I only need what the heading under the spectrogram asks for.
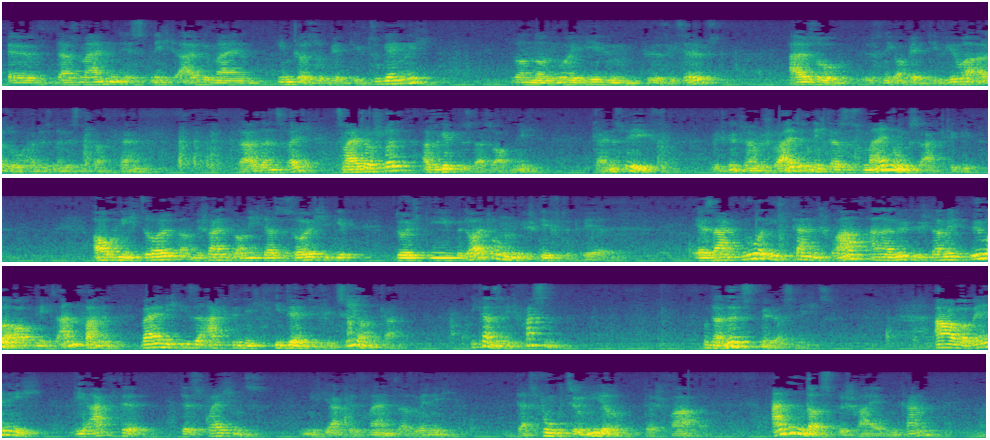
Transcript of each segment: äh, das Meinen ist nicht allgemein intersubjektiv zugänglich, sondern nur jedem für sich selbst. Also ist es nicht objektivierbar, also hat es in der Wissenschaft kein Daseinsrecht. Zweiter Schritt, also gibt es das auch nicht. Keineswegs. Wittgenstein bestreitet nicht, dass es Meinungsakte gibt. Auch nicht soll, bestreitet auch nicht, dass es solche gibt, durch die Bedeutungen gestiftet werden. Er sagt nur, ich kann sprachanalytisch damit überhaupt nichts anfangen, weil ich diese Akte nicht identifizieren kann. Ich kann sie nicht fassen. Und dann nützt mir das nichts. Aber wenn ich die Akte des Sprechens, nicht die Akte des Meinens, also wenn ich das Funktionieren der Sprache anders beschreiben kann,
